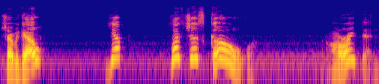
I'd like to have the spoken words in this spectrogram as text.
shall we go? Yep, let's just go. All right then.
